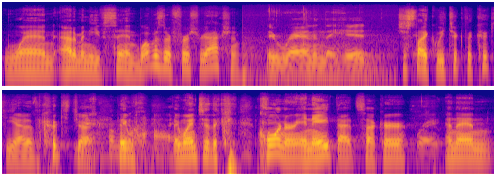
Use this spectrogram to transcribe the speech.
when Adam and Eve sinned, what was their first reaction? They ran and they hid. Just like we took the cookie out of the cookie jar. Yeah, they, they went to the corner and ate that sucker, Right. and then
